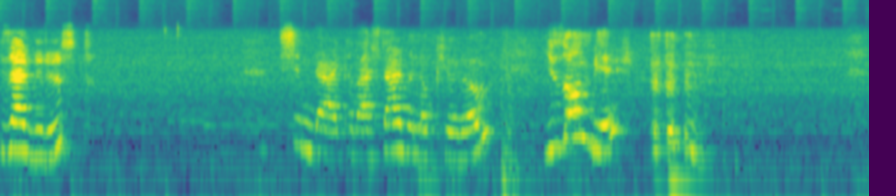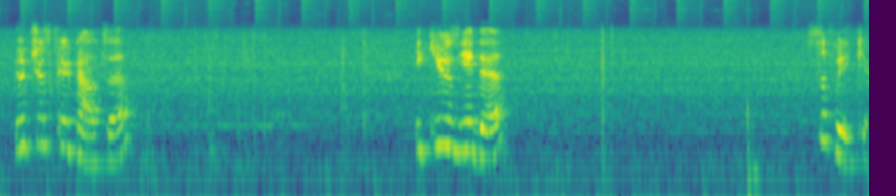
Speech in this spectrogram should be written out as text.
Güzel bir üst. Şimdi arkadaşlar ben okuyorum. 111, 346, 207, 02.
